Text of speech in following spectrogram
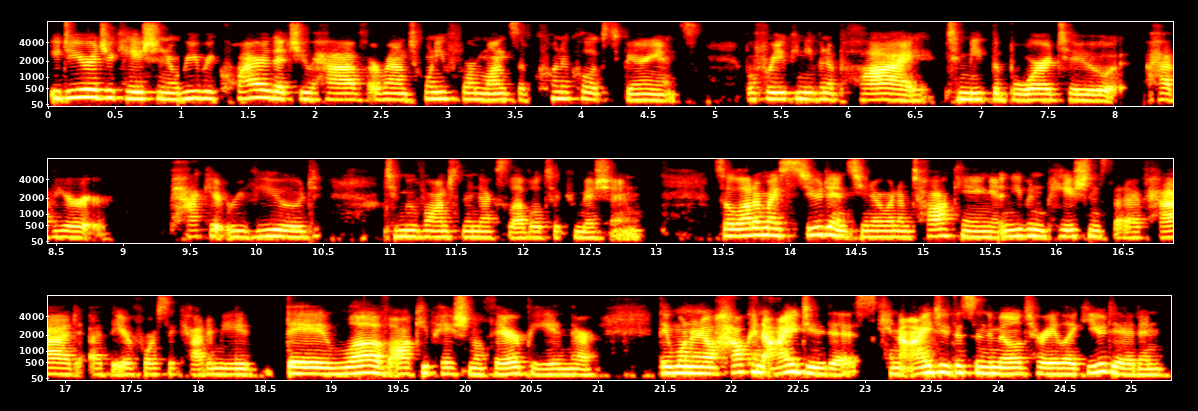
You do your education, and we require that you have around 24 months of clinical experience before you can even apply to meet the board to have your packet reviewed to move on to the next level to commission. So a lot of my students, you know, when I'm talking and even patients that I've had at the Air Force Academy, they love occupational therapy and they're they want to know how can I do this? Can I do this in the military like you did? And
